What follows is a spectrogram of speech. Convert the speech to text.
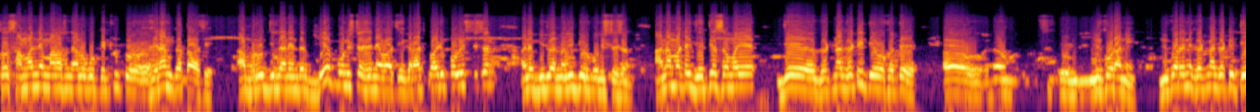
તો સામાન્ય માણસને આ લોકો કેટલું હેરાન કરતા હશે. આ ભરૂચ જિલ્લાની અંદર બે પોલીસ સ્ટેશન એવા છે, એક રાજપાડી પોલીસ સ્ટેશન અને બીજા નવીપુર પોલીસ સ્ટેશન. આના માટે જે તે સમયે જે ઘટના ઘટી તે વખતે નિકોરાની નિકોરાની ઘટના ઘટી તે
